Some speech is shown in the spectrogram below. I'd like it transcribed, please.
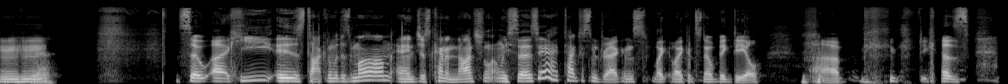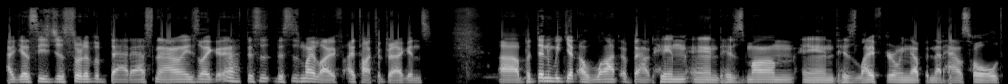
Mm-hmm. Yeah. So uh, he is talking with his mom and just kind of nonchalantly says, "Yeah, I talked to some dragons, like like it's no big deal," uh, because I guess he's just sort of a badass now. He's like, eh, "This is this is my life. I talk to dragons." Uh, but then we get a lot about him and his mom and his life growing up in that household.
